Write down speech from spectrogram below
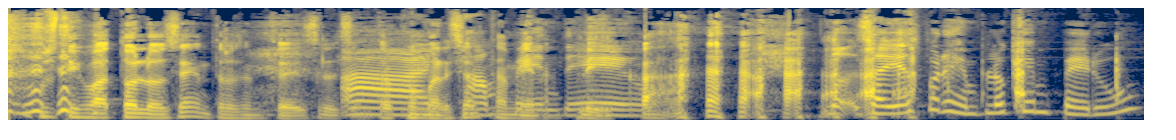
Usted iba a todos los centros, entonces el centro Ay, comercial también aplica. No, ¿Sabías, por ejemplo, que en Perú,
